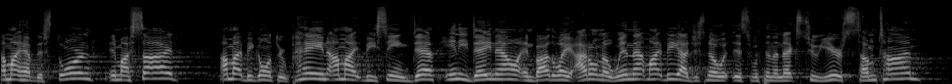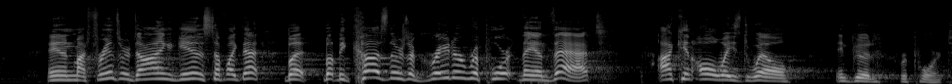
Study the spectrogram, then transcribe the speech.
I might have this thorn in my side. I might be going through pain. I might be seeing death any day now. And by the way, I don't know when that might be. I just know it's within the next two years sometime and my friends are dying again and stuff like that. But, but because there's a greater report than that, I can always dwell in good report.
